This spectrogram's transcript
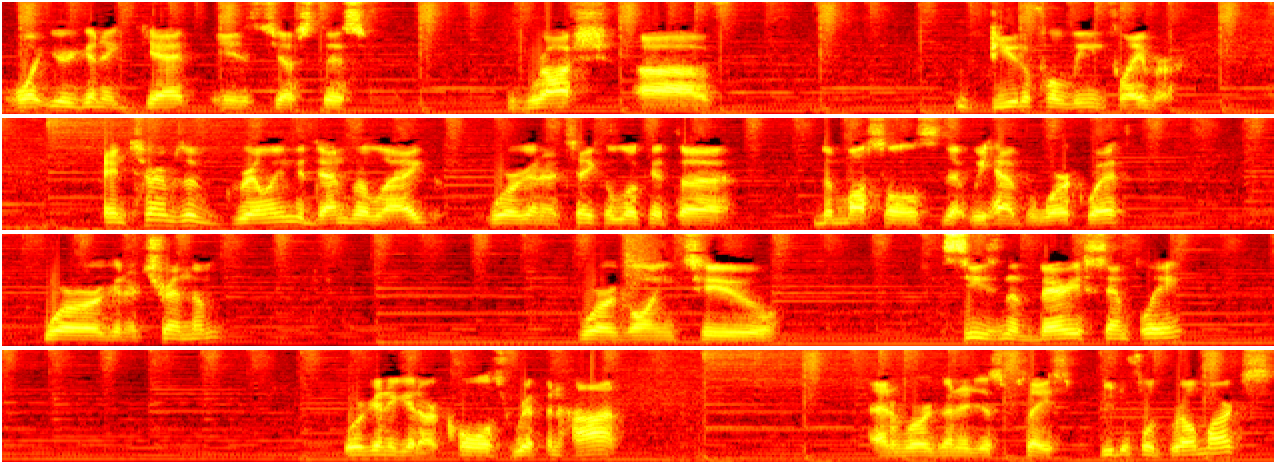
what you're gonna get is just this rush of beautiful lean flavor. In terms of grilling the Denver leg, we're gonna take a look at the, the muscles that we have to work with. We're gonna trim them. We're going to season them very simply. We're gonna get our coals ripping hot and we're gonna just place beautiful grill marks.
